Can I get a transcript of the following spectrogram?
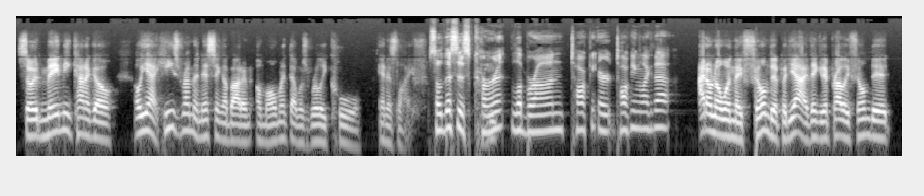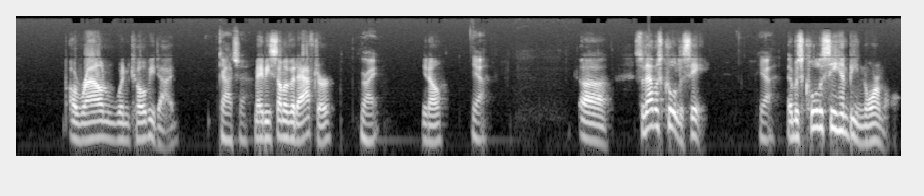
So it made me kind of go, oh, yeah, he's reminiscing about an, a moment that was really cool in his life. So this is current LeBron talking or talking like that. I don't know when they filmed it, but yeah, I think they probably filmed it around when Kobe died. Gotcha. Maybe some of it after, Right. you know. Yeah. Uh, so that was cool to see. Yeah. It was cool to see him be normal,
